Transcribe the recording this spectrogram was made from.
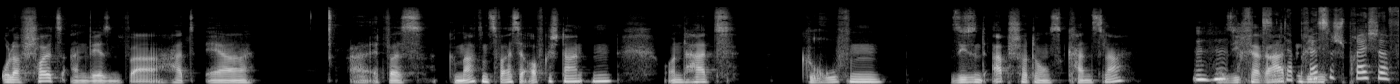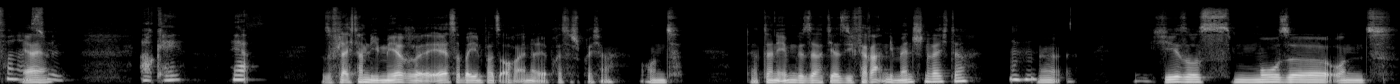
Olaf Scholz anwesend war, hat er äh, etwas gemacht. Und zwar ist er aufgestanden und hat gerufen, Sie sind Abschottungskanzler. Mhm. Sie verraten. der Pressesprecher von Asyl. Ja, ja. Okay, ja. Also vielleicht haben die mehrere. Er ist aber jedenfalls auch einer der Pressesprecher. Und der hat dann eben gesagt, ja, sie verraten die Menschenrechte. Mhm. Ne? Jesus, Mose und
